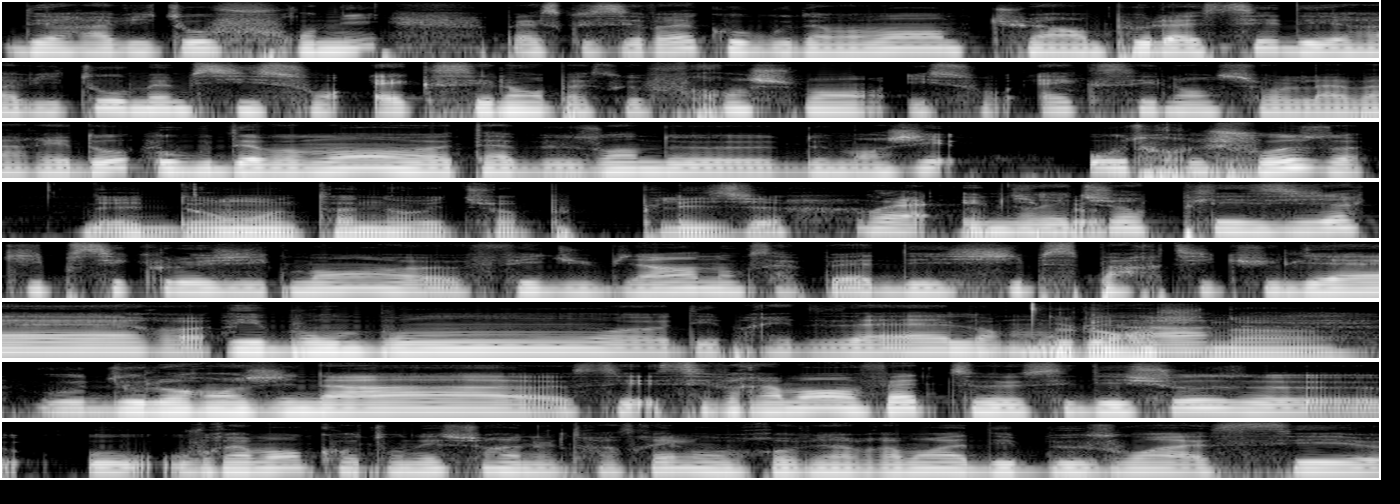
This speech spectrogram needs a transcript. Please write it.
des ravitaux fournis parce que c'est vrai qu'au bout d'un moment tu es un peu lassé des ravitaux même s'ils sont excellents parce que franchement ils sont excellents sur le lavaredo au bout d'un moment tu as besoin de, de manger autre chose. Et dont ta nourriture plaisir. Voilà, une nourriture plaisir qui psychologiquement euh, fait du bien. Donc ça peut être des chips particulières, euh, des bonbons, euh, des bretzels, de l'orangina. Ou de l'orangina. C'est vraiment en fait, c'est des choses où, vraiment quand on est sur un ultra trail, on revient vraiment à des besoins assez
